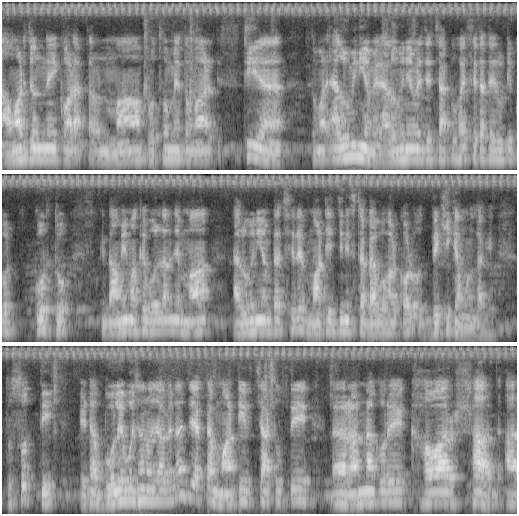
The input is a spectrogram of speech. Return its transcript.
আমার জন্যেই করা কারণ মা প্রথমে তোমার স্টি তোমার অ্যালুমিনিয়ামের অ্যালুমিনিয়ামের যে চাটু হয় সেটাতে রুটি কর- করতো। কিন্তু আমি মাকে বললাম যে, মা, অ্যালুমিনিয়ামটা ছেড়ে মাটির জিনিসটা ব্যবহার করো, দেখি কেমন লাগে। তো সত্যি এটা বলে বোঝানো যাবে না যে একটা মাটির চাটুতে রান্না করে খাওয়ার স্বাদ আর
